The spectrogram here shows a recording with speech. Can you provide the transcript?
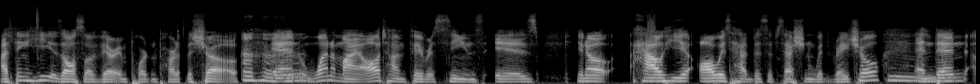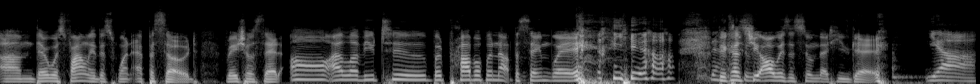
I think he is also a very important part of the show. And one of my all time favorite scenes is, you know, how he always had this obsession with Rachel. And then um, there was finally this one episode. Rachel said, Oh, I love you too, but probably not the same way. yeah. because true. she always assumed that he's gay. Yeah,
